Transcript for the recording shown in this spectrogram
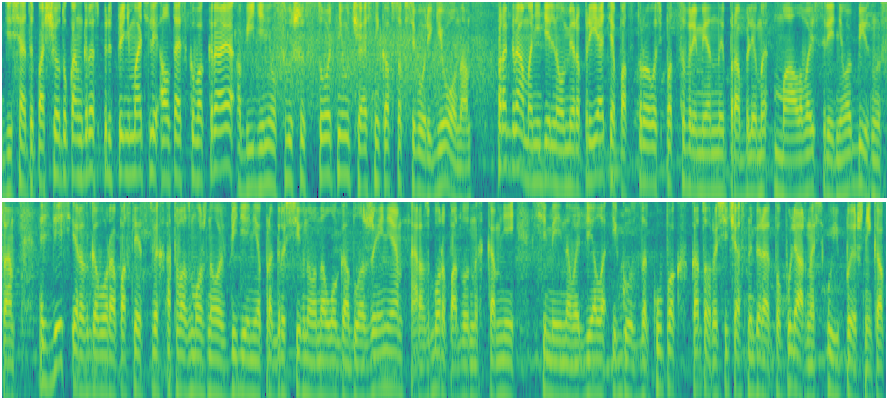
десятый по счету Конгресс предпринимателей Алтайского края объединил свыше сотни участников со всего региона. Программа недельного мероприятия подстроилась под современные проблемы малого и среднего бизнеса. Здесь и разговоры о последствиях от возможного введения прогрессивного налогообложения, разбора подводных камней семейного дела и госзакупок, которые сейчас набирают популярность у ИПшников.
